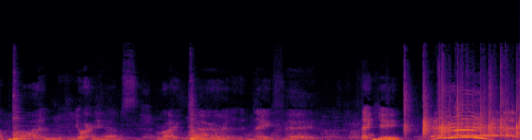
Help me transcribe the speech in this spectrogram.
upon your hips right where they fit. Thank you. Yeah.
